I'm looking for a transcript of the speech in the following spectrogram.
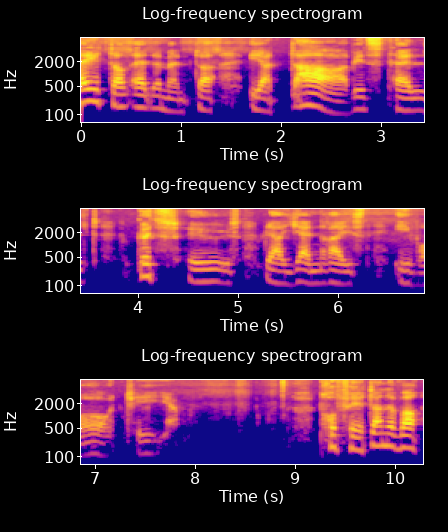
et av elementene i at Davids telt, Guds hus, blir gjenreist i vår tid. Profetene var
